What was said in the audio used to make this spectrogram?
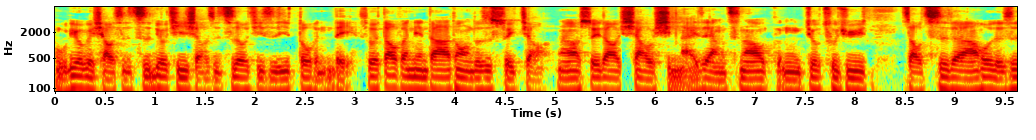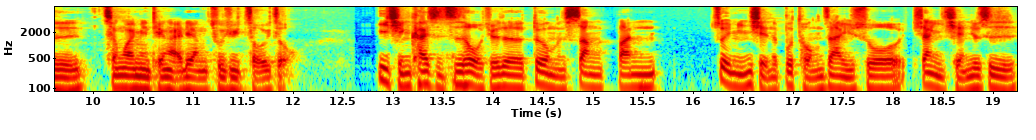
五六个小时至六七小时之后，其实都很累。所以到饭店，大家通常都是睡觉，然后睡到下午醒来这样子，然后可能就出去找吃的啊，或者是趁外面天还亮出去走一走。疫情开始之后，我觉得对我们上班最明显的不同在于说，像以前就是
